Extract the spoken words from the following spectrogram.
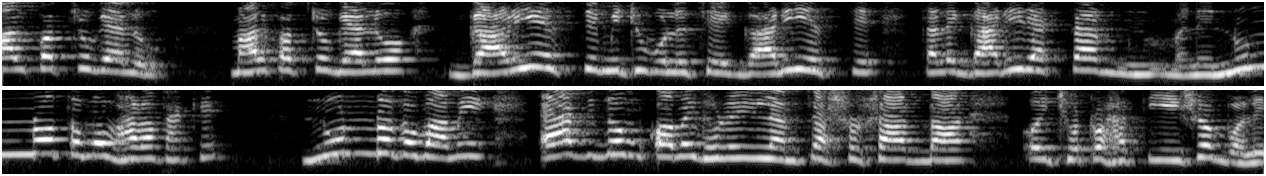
মালপত্র গেল মালপত্র গেল, গাড়ি এসছে, মিঠু বলেছে, গাড়ি এসছে, তাহলে গাড়ির একটা মানে ন্যূনতম ভাড়া থাকে, ন্যূনতম, আমি একদম কমে ধরে নিলাম, চারশো সাত বা ওই ছোটো হাতি এইসব বলে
